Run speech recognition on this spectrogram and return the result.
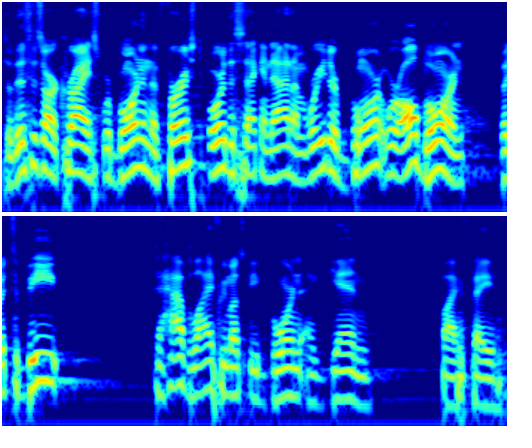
so this is our Christ. We're born in the first or the second Adam. We're either born, we're all born but to be to have life, we must be born again by faith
